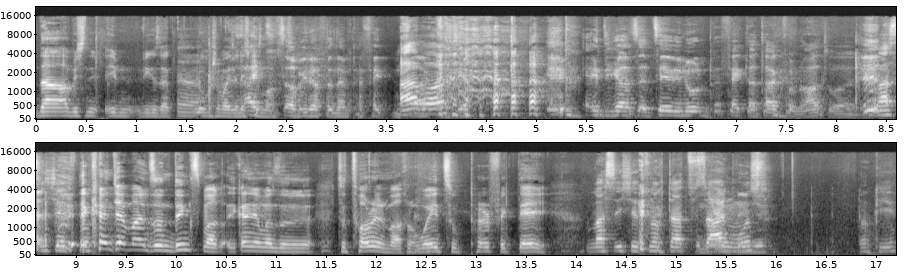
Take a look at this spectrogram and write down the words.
da habe ich es eben, wie gesagt, Ja. logischerweise nicht gemacht. jetzt auch wieder von deinem perfekten Aber Tag. Ey, die ganze Zeit 10 Minuten perfekter Tag von Arthur. Alter. was ich jetzt Ihr könnt ja mal so ein Dings machen, ich kann ja mal so ein Tutorial machen, way to perfect day. was ich jetzt noch dazu sagen my muss. Okay.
